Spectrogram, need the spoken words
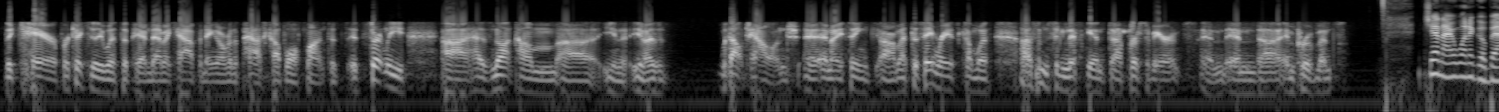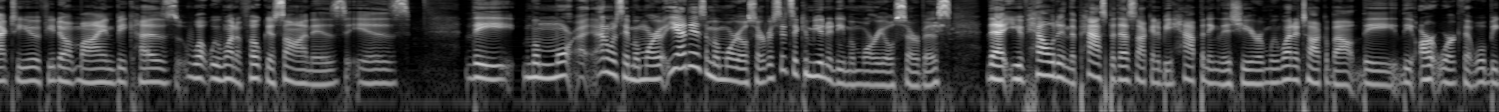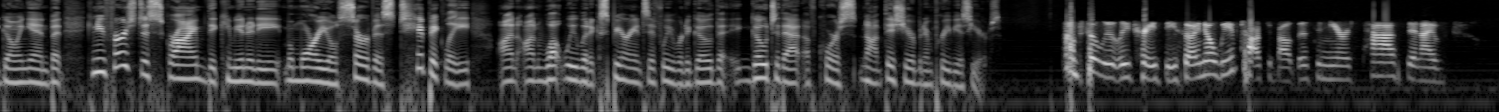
the care, particularly with the pandemic happening over the past couple of months. It's, it certainly uh, has not come, uh, you know, you know, as, without challenge, and I think um, at the same rate, it's come with uh, some significant uh, perseverance and and uh, improvements. Jen, I want to go back to you if you don't mind, because what we want to focus on is is the memorial. I don't want to say memorial. Yeah, it is a memorial service. It's a community memorial service that you've held in the past, but that's not going to be happening this year. And we want to talk about the the artwork that will be going in. But can you first describe the community memorial service typically on on what we would experience if we were to go the, go to that? Of course, not this year, but in previous years. Absolutely, Tracy. So I know we've talked about this in years past, and I've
